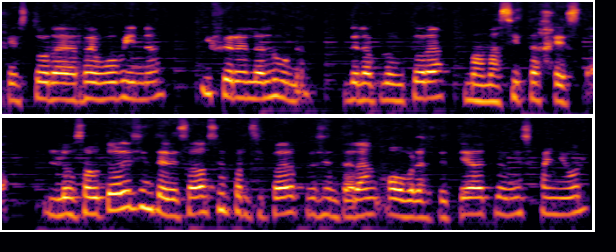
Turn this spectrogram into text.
gestora de Rebobina, y Fiorella Luna, de la productora Mamacita Gesta. Los autores interesados en participar presentarán obras de teatro en español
